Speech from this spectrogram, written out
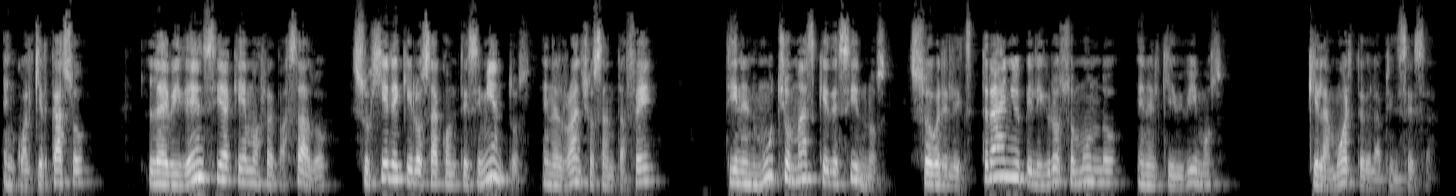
En cualquier caso, la evidencia que hemos repasado sugiere que los acontecimientos en el rancho Santa Fe tienen mucho más que decirnos sobre el extraño y peligroso mundo en el que vivimos que la muerte de la princesa.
